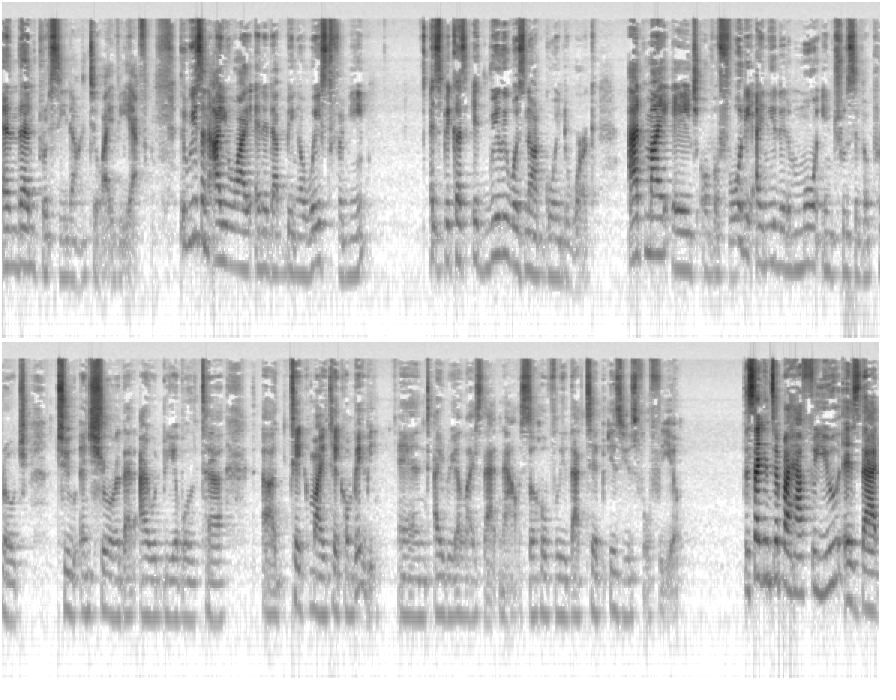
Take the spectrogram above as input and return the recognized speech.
and then proceed on to IVF. The reason IUI ended up being a waste for me is because it really was not going to work. At my age, over 40, I needed a more intrusive approach to ensure that I would be able to uh, take my take-home baby. And I realize that now. So hopefully that tip is useful for you. The second tip I have for you is that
